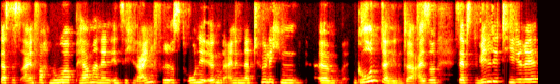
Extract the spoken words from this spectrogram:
dass es einfach nur permanent in sich reinfrisst, ohne irgendeinen natürlichen ähm, Grund dahinter. Also selbst wilde Tiere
